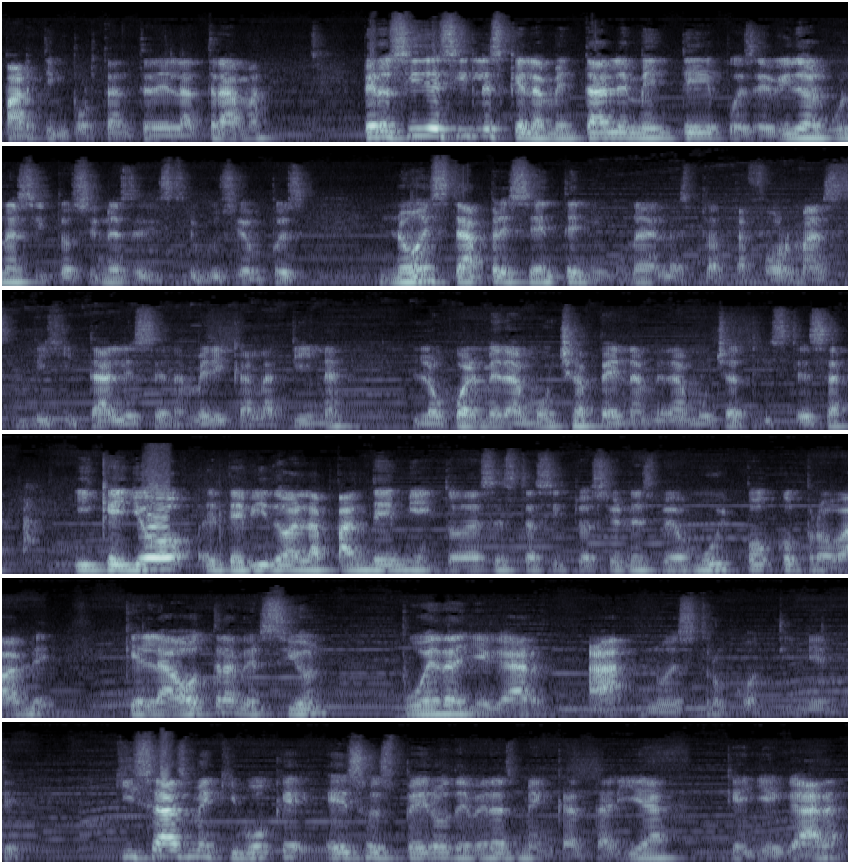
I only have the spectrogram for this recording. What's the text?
parte importante de la trama. Pero sí decirles que lamentablemente, pues debido a algunas situaciones de distribución, pues no está presente en ninguna de las plataformas digitales en América Latina, lo cual me da mucha pena, me da mucha tristeza, y que yo, debido a la pandemia y todas estas situaciones, veo muy poco probable que la otra versión pueda llegar a nuestro continente. Quizás me equivoque, eso espero, de veras me encantaría que llegara,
